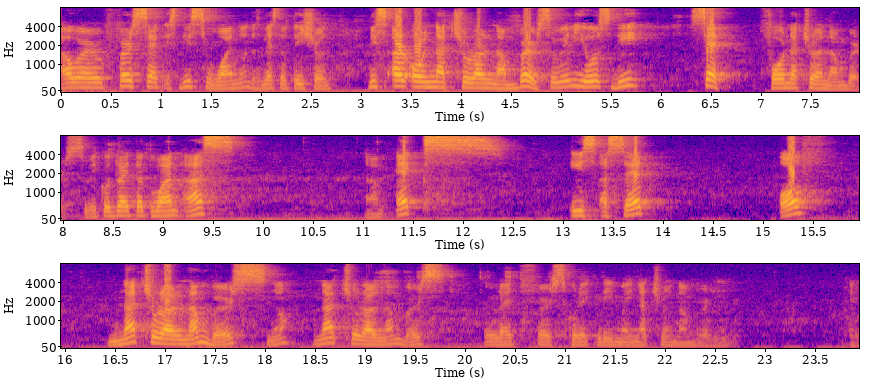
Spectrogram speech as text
our first set is this one, no? the list notation. These are all natural numbers. So we'll use the set for natural numbers. So we could write that one as um, x is a set of natural numbers, no? Natural numbers. Write first correctly my natural number here. Okay.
